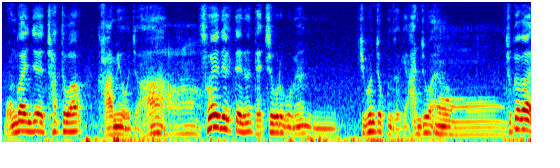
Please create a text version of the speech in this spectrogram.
뭔가 이제 차트와 감이 오죠. 아, 아. 소외될 때는 대체적으로 보면 음, 기본적 분석이 안 좋아요. 어. 주가가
